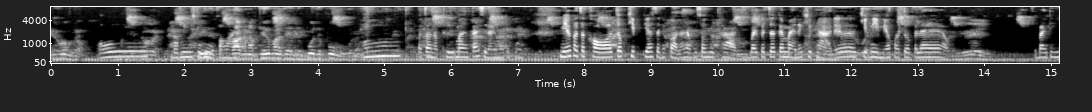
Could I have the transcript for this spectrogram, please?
คือลูกดอกโอ้บ่มีผู้ฮู้ประวัว่าติขนาดถือมาจะพูดจะปู่เลยอืมพระเจ้านับถือมันใกล้สิได้เนาะทุกคนเมียเขาจะขอจบคลิปเพียงเท่านี้ก่อนนะท่านผู้ชมทุกท่านไว้ไปเจอกันใหม่ในคลิปหน้าเด้อ คลิปนี้เมียขอตัวไปแล้ว สบายดี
